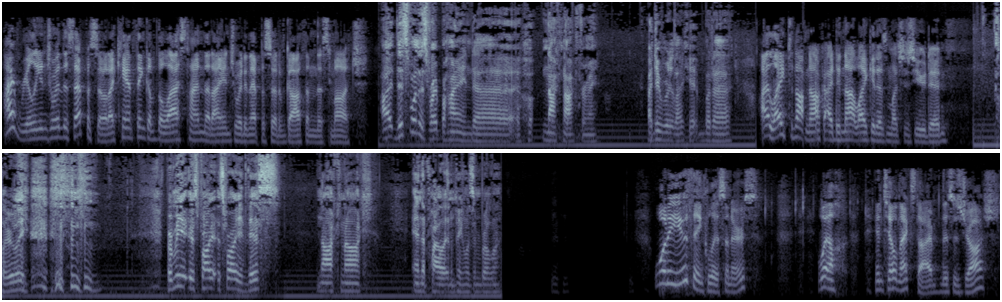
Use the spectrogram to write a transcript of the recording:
I really enjoyed this episode. I can't think of the last time that I enjoyed an episode of Gotham this much. I, this one is right behind uh, Knock Knock for me. I do really like it, but uh, I liked Knock Knock. I did not like it as much as you did. clearly, for me, it's probably it's probably this Knock Knock and the pilot and Penguin's Umbrella. What do you think, listeners? Well, until next time, this is Josh,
